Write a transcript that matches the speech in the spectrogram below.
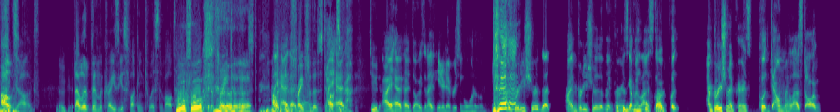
Oh, dogs. Okay. That would have been the craziest fucking twist of all time. Woof, I would woof. have been afraid to post. I I would have been afraid dog. for those I dogs. had- bro. Dude, I have had dogs and I've hated every single one of them. I'm pretty sure that I'm pretty sure that my parents got my last dog person. put. I'm pretty sure my parents put down my last dog,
